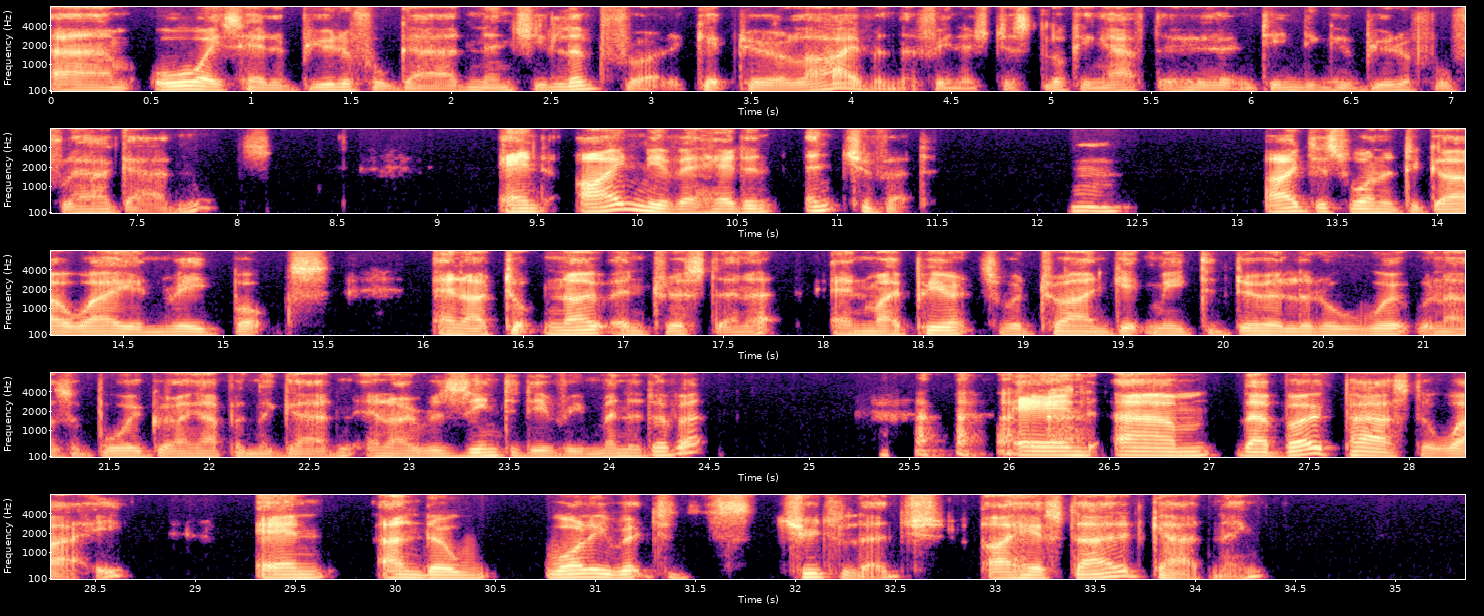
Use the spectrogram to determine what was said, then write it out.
um, always had a beautiful garden and she lived for it. It kept her alive in the finish, just looking after her and tending her beautiful flower gardens. And I never had an inch of it. Mm. I just wanted to go away and read books and I took no interest in it. And my parents would try and get me to do a little work when I was a boy growing up in the garden, and I resented every minute of it. and um, they both passed away. And under Wally Richards' tutelage, I have started gardening,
